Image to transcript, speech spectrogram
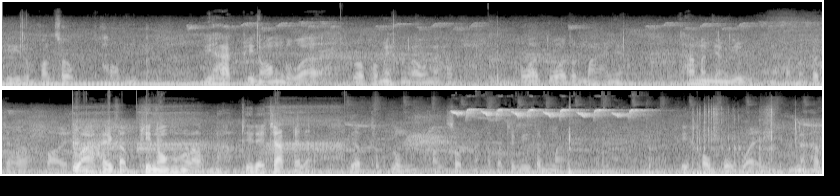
ที่ลงฟังศพของวิหารพี่น้องหรือว่ารือว่าพ่อแม่ของเรานะครับ เพราะว่าตัวต้นไม้เนี่ยถ้ามันยังอยู่นะครับ มันก็จะคอยหวาให้กับพี่น้องของเรานะครับที่ได้จากไปแล้ว กือบทุกหลุมฝังศพนะครับ ก็จะมีต้นไม้ที่เขาปลูกไว้นะครับ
